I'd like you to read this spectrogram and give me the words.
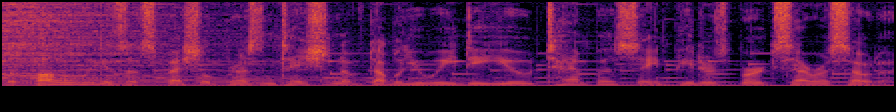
The following is a special presentation of WEDU Tampa, St. Petersburg, Sarasota.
